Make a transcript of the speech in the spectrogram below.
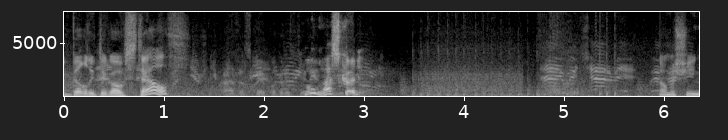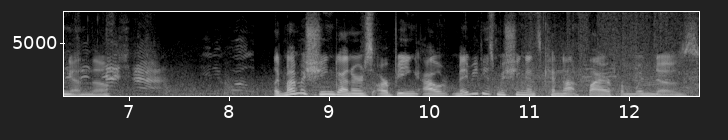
Ability to go stealth. Oh, that's good. No machine gun though. Like my machine gunners are being out. Maybe these machine guns cannot fire from windows,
